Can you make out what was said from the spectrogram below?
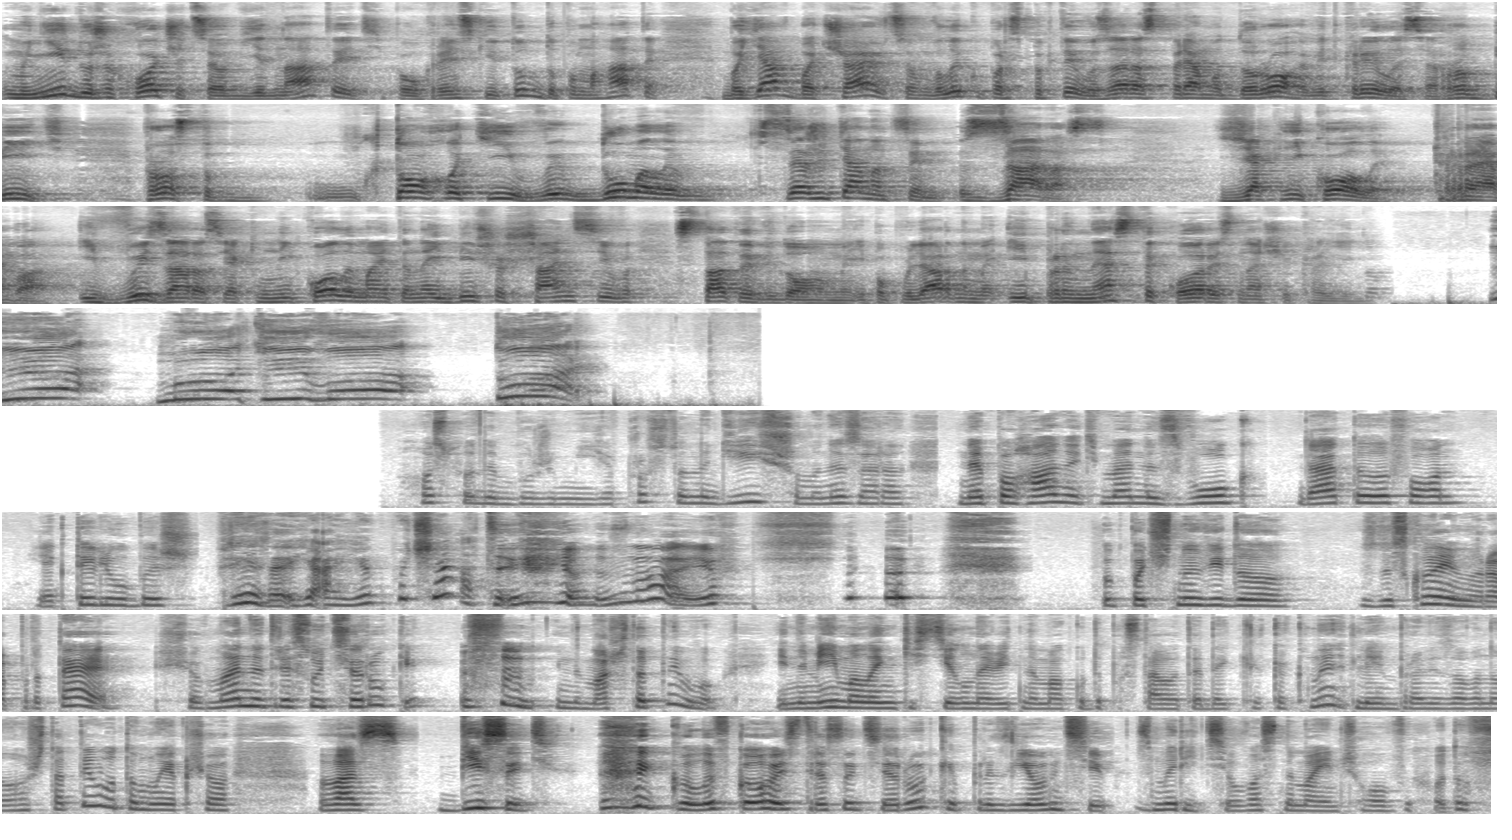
Мені дуже хочеться об'єднати типу, український Ютуб, допомагати, бо я вбачаю в цьому велику перспективу. Зараз прямо дорога відкрилася. Робіть. Просто хто хотів, ви думали все життя над цим. Зараз, як ніколи, треба. І ви зараз, як ніколи, маєте найбільше шансів стати відомими і популярними і принести користь нашій країні. Я мотиватор! Господи боже мій, я просто надіюсь, що мене зараз не поганить мене звук, да, телефон, як ти любиш. Блін, а я як почати? Я не знаю. Почну відео з дисклеймера про те, що в мене трясуться руки, і нема штативу. І на мій маленький стіл навіть нема куди поставити декілька книг для імпровізованого штативу. Тому якщо вас бісить, коли в когось трясуться руки при зйомці, змиріться, у вас немає іншого виходу.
